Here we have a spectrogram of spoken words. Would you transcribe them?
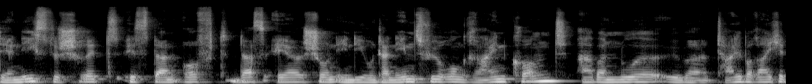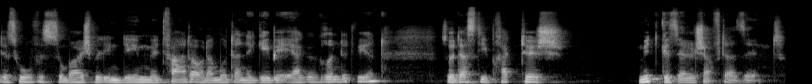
Der nächste Schritt ist dann oft, dass er schon in die Unternehmensführung reinkommt, aber nur über Teilbereiche des Hofes, zum Beispiel in dem mit Vater oder Mutter eine GBR gegründet wird, so dass die praktisch Mitgesellschafter sind.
